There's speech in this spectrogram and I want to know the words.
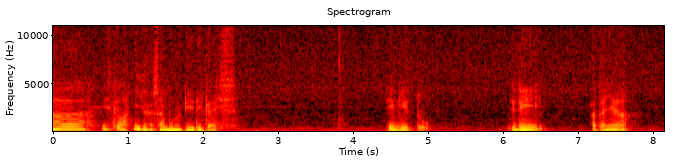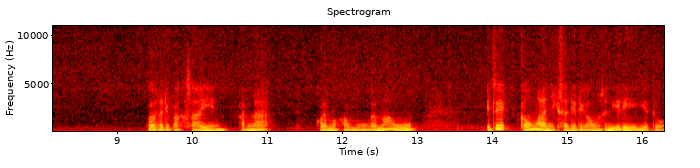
uh, istilahnya jurusan bunuh diri guys. Kayak gitu. Jadi katanya gak usah dipaksain karena kalau emang kamu nggak mau itu kamu malah nyiksa diri kamu sendiri gitu.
